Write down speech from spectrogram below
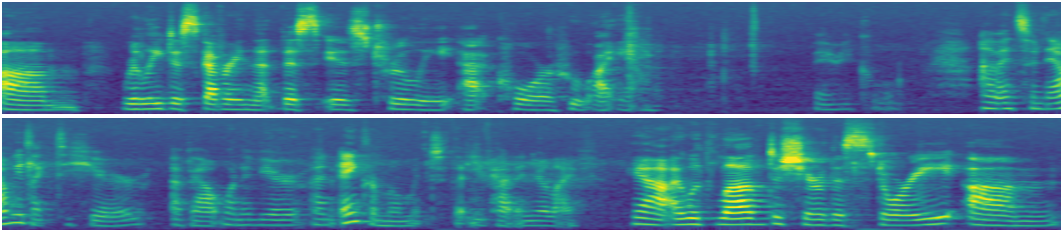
um, really discovering that this is truly at core who I am. Very cool. Um, and so now we'd like to hear about one of your an anchor moment that you've had in your life. Yeah, I would love to share this story. Um,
